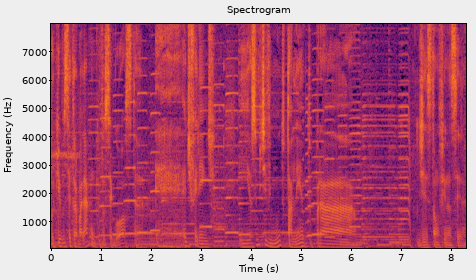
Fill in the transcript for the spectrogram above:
Porque você trabalhar com o que você gosta é, é diferente. E eu sempre tive muito talento para gestão financeira.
